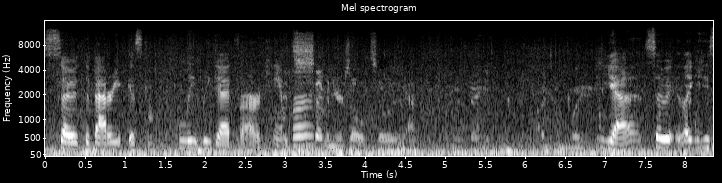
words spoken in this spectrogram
So the battery is completely dead for our camper. It's seven years old, so it, Yeah. a good way. Yeah, so it- like he's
